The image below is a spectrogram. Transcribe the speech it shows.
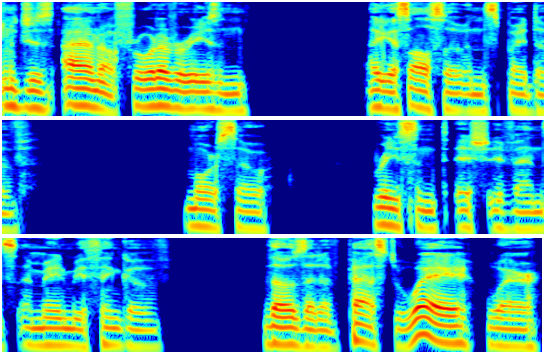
it just I don't know for whatever reason. I guess also in spite of more so recent-ish events, it made me think of those that have passed away where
